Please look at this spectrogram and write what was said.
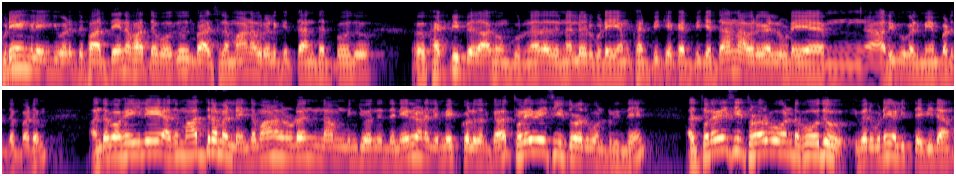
விடயங்களை இங்கு எடுத்து பார்த்தேன். பார்த்தபோது சில மாணவர்களுக்கு தான் தற்போது கற்பிப்பதாகவும் கூறினார். அது நல்ல ஒரு விடயம். கற்பிக்க கற்பிக்கத்தான் அவர்களுடைய அறிவுகள் மேம்படுத்தப்படும். அந்த வகையிலே அது மாத்திரமல்ல. இந்த மாணவனுடன் நாம் இங்கே வந்து இந்த நேர்காணலை மேற்கொள்வதற்காக தொலைபேசியில் தொடர்பு கொண்டிருந்தேன். அது தொலைபேசியில் தொடர்பு கொண்ட போது இவர் விடையளித்த விதம்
